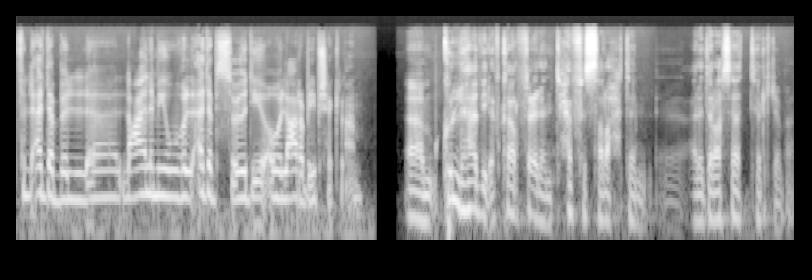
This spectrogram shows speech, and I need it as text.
في الأدب ال- العالمي والأدب السعودي أو العربي بشكل عام. كل هذه الأفكار فعلا تحفز صراحة آه، على دراسات الترجمه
